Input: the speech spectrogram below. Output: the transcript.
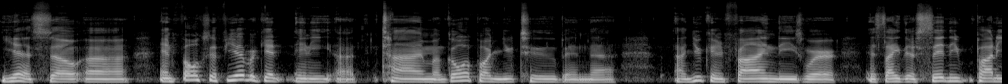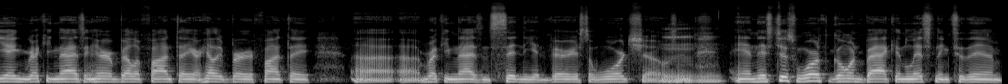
Yes. So, uh, and folks, if you ever get any uh, time, uh, go up on YouTube and uh, uh, you can find these where it's either Sidney Poitier recognizing Harry Belafonte or Harry Belafonte uh, uh, recognizing Sidney at various award shows, and, and it's just worth going back and listening to them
